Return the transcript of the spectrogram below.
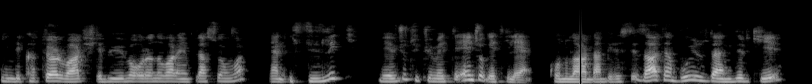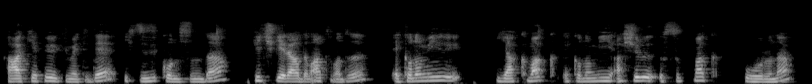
indikatör var, işte büyüme oranı var, enflasyon var. Yani işsizlik mevcut hükümeti en çok etkileyen konulardan birisi. Zaten bu yüzdendir ki AKP hükümeti de işsizlik konusunda hiç geri adım atmadı. Ekonomiyi yakmak, ekonomiyi aşırı ısıtmak uğruna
